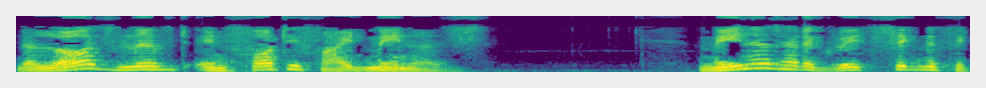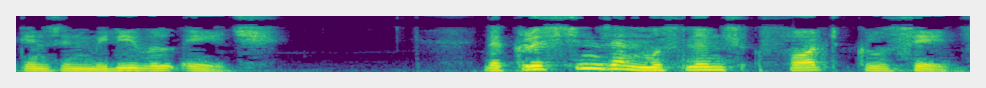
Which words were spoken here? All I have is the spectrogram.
The lords lived in fortified manors. Manors had a great significance in medieval age. The Christians and Muslims fought crusades.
